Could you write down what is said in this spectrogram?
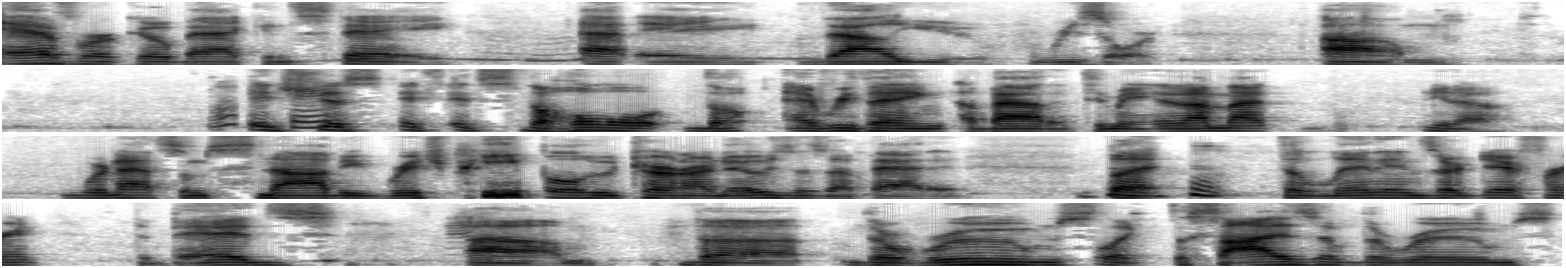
ever go back and stay at a value resort. Um, it's just it's it's the whole the everything about it to me. And i'm not you know we're not some snobby rich people who turn our noses up at it but the linens are different the beds um the the rooms like the size of the rooms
